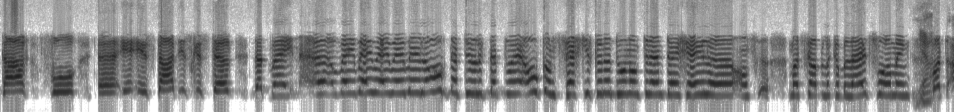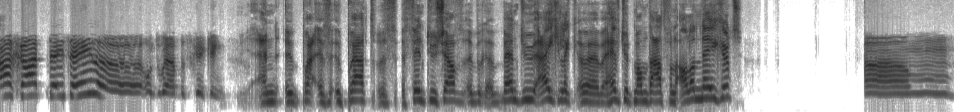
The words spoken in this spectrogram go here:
daarvoor uh, in, staat is gesteld dat wij, uh, wij, wij, willen ook natuurlijk dat wij ook een zegje kunnen doen omtrent de ons, maatschappelijke beleidsvorming ja. wat aangaat deze hele uh, ontwerpbeschikking. En u, pra u, praat, vindt u zelf, bent u eigenlijk, heeft u het mandaat van alle negers? Um,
